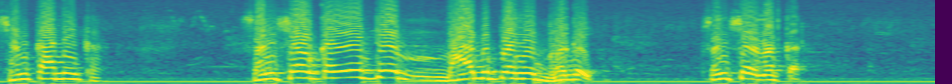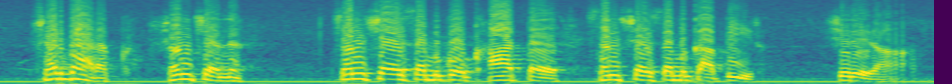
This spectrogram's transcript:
शंका नहीं कर संशय कहे कि भाग। पर भगई संशय न कर। श्रद्धा रख, संशय न संशय सबको खात है संशय सबका पीर। श्री राम।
